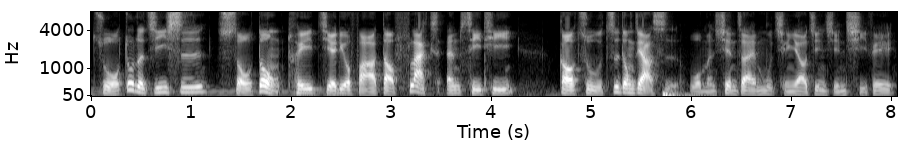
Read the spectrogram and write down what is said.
左舵的机师手动推节流阀到 Flex MCT，告诉自动驾驶我们现在目前要进行起飞。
